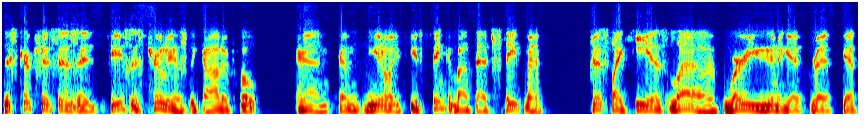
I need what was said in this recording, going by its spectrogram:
the scripture says that Jesus truly is the God of hope. And, and you know, if you think about that statement, just like He is love, where are you going to get get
